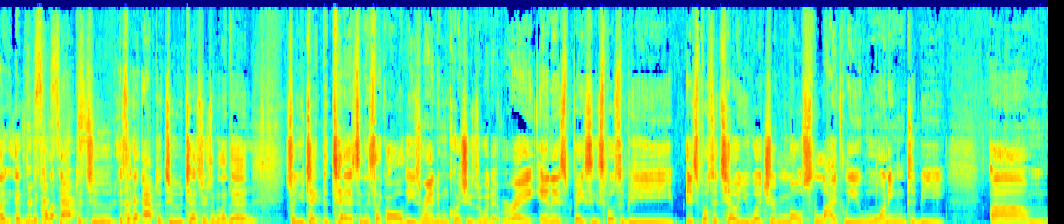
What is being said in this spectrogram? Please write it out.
I, I think they call it aptitude. It's like an aptitude test or something like that. So you take the test, and it's like all these random questions or whatever, right? And it's basically supposed to be. It's supposed to tell you what you're most likely wanting to be, um,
